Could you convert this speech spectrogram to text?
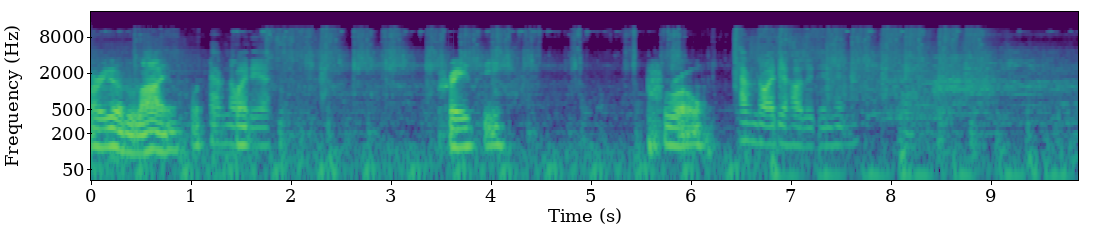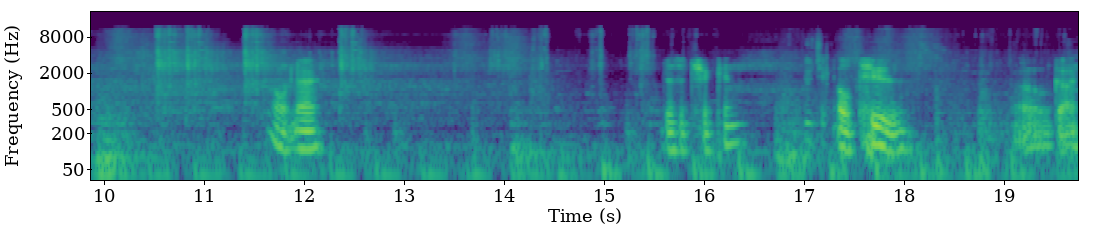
Are you alive? What I have no fuck? idea. Crazy. Pro. I have no idea how they didn't hit me. Oh no. There's a chicken. Two chickens. Oh, two. Oh god.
